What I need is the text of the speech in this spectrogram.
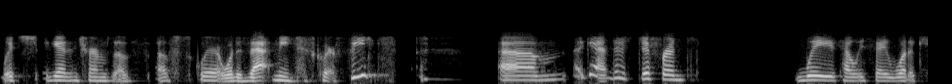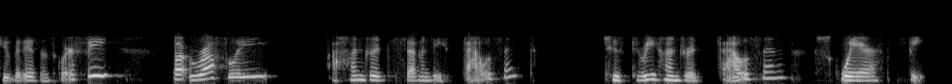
which again, in terms of, of square, what does that mean to square feet? Um, again, there's different ways how we say what a cubit is in square feet, but roughly 170,000 to 300,000 square feet.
